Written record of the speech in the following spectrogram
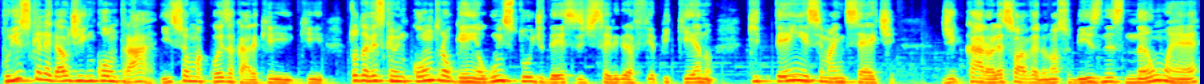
por isso que é legal de encontrar. Isso é uma coisa, cara, que, que toda vez que eu encontro alguém, algum estúdio desses de serigrafia pequeno, que tem esse mindset de, cara, olha só, velho, o nosso business não é.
